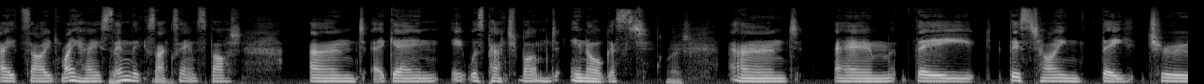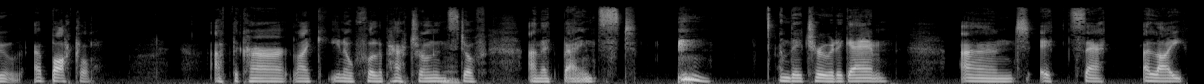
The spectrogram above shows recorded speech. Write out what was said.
outside my house in the exact same spot. And again, it was petrol bombed in August. right. And um, they, this time, they threw a bottle at the car, like, you know, full of petrol and stuff, and it bounced. and they threw it again, and it set a light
